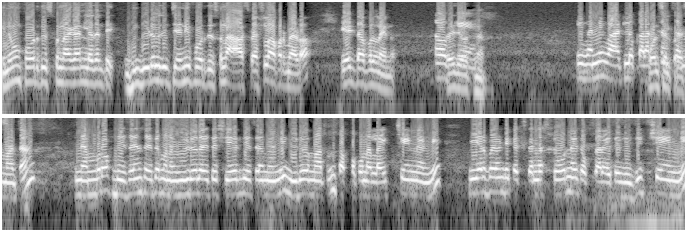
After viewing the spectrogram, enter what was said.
Minimum four తీసుకున్నా కానీ లేదంటే ఈ వీడియోలో చూసి ఎనీ ఫోర్ తీసుకున్నా ఆ special offer madam. Eight double nine ఇవన్నీ వాటిలో కలెక్షన్స్. అన్నమాట. నెంబర్ ఆఫ్ డిజైన్స్ అయితే మనం వీడియోలో అయితే షేర్ చేసామండి వీడియో మాత్రం తప్పకుండా లైక్ చేయండి నియర్ బై ఉంటే ఖచ్చితంగా స్టోర్ అయితే ఒకసారి అయితే విజిట్ చేయండి.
